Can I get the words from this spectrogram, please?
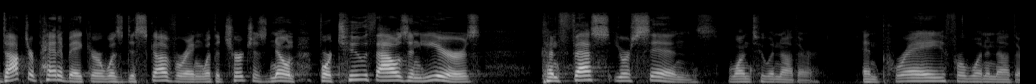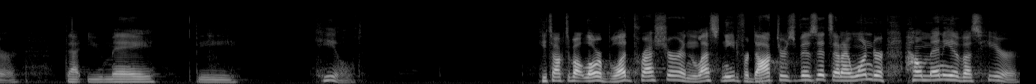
Dr. Pennebaker was discovering what the church has known for 2,000 years confess your sins one to another and pray for one another that you may be healed. He talked about lower blood pressure and less need for doctor's visits. And I wonder how many of us here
